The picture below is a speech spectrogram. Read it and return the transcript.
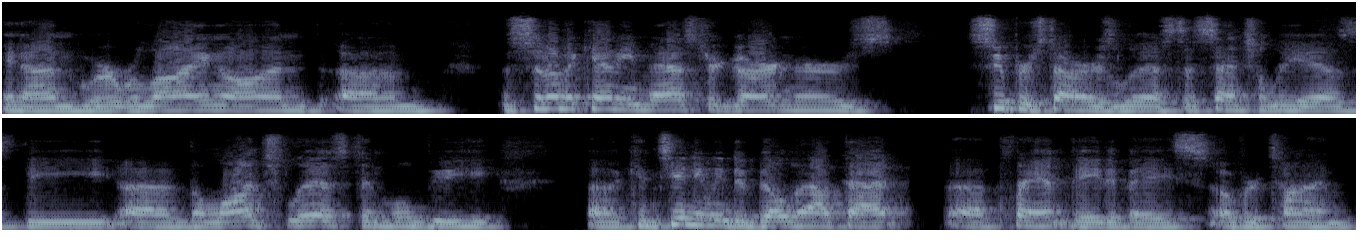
And we're relying on um, the Sonoma County Master Gardeners Superstars list essentially as the, uh, the launch list and we'll be uh, continuing to build out that uh, plant database over time.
